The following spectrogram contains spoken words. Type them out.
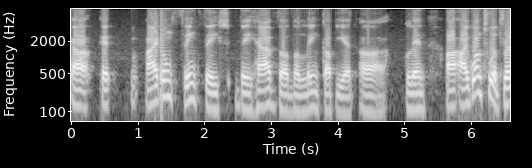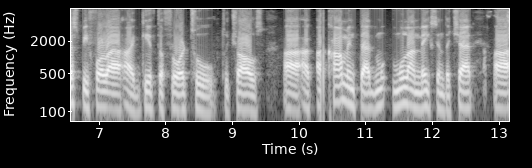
uh, it, I don't think they they have the, the link up yet, uh, Glenn. Uh, I want to address before I, I, give the floor to to Charles uh, a, a, comment that M Mulan makes in the chat, uh,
